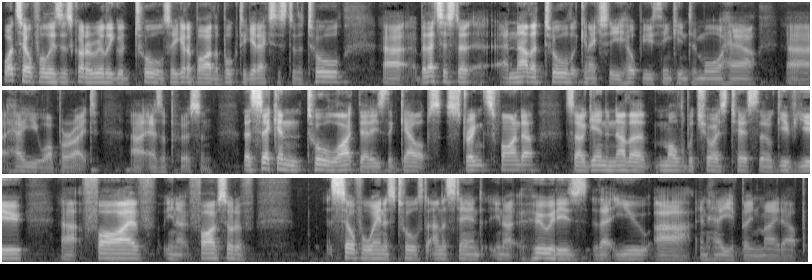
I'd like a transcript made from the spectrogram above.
What's helpful is it's got a really good tool. So you got to buy the book to get access to the tool. Uh, but that's just a, another tool that can actually help you think into more how uh, how you operate uh, as a person. The second tool like that is the Gallup's Strengths Finder. So again, another multiple choice test that'll give you uh, five, you know, five sort of self-awareness tools to understand, you know, who it is that you are and how you've been made up.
